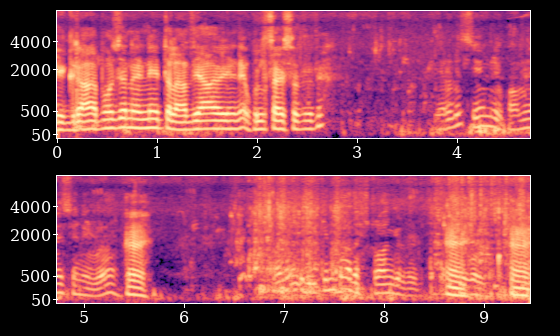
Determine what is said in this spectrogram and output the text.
ಈ ಗ್ರಾಮೋಜನ್ ಎಣ್ಣೆ ಐತಲ್ಲ ಅದು ಯಾವ ಎಣ್ಣೆ ಹುಲ್ಲು ಸಾಯಿಸೋದಿದೆ ಎರಡು ಸೇಮ್ ರೀ ಕಾಂಬಿನೇಷನ್ ಇವು. ಹಾಂ. ಇದಕ್ಕಿಂತ ಅದು ಸ್ಟ್ರಾಂಗ್ ಇರ್ತೈತಿ ಹಾಂ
